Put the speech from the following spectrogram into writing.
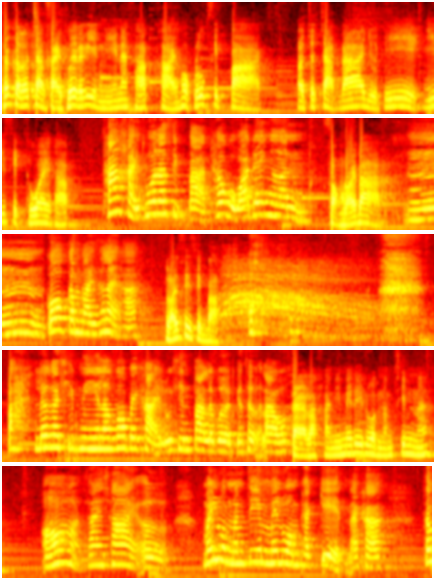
ถ้าเกิดเราจัดใส่ถ้วยเล็กอย่างนี้นะครับขาย 6 ลูก 10 บาท เราจะจัดได้อยู่ที่ 20 ถ้วยครับ ถ้าขายถ้วยละ10บาท เท่ากับว่าได้เงิน 200 บาท อืม ก็กำไรเท่าไหร่คะ 140 บาท ไปเลิกอาชีพนี้แล้วก็ไปขายลูกชิ้นปลาระเบิดกันเถอะเรา แต่ราคานี้ไม่ได้รวมน้ำจิ้มนะ อ๋อใช่ใช่เออ ไม่รวมน้ำจิ้ม ไม่รวมแพ็กเกจนะคะ ถ้าเ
